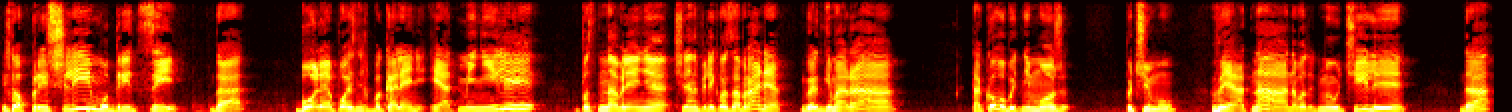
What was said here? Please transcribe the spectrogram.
и что, пришли мудрецы, да, более поздних поколений, и отменили постановление членов Великого Собрания, говорит Гимара, такого быть не может. Почему? Веатна, вот мы учили, да,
